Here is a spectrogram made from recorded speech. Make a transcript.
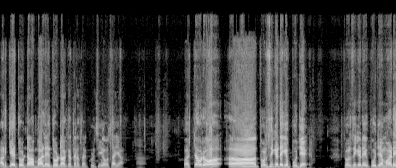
ಅಡಿಕೆ ತೋಟ ಬಾಳೆ ತೋಟ ಹಾಕತ್ತಾರ ಸರ್ ಕೃಷಿ ವ್ಯವಸಾಯ. ಫಸ್ಟ್ ಅವರು ತುಳಸಿಗಡ್ಡೆಗೆ ಪೂಜೆ. ತುಳಸಿಗಡ್ಡೆಗೆ ಪೂಜೆ ಮಾಡಿ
